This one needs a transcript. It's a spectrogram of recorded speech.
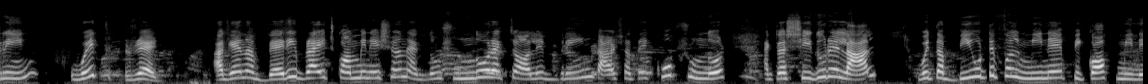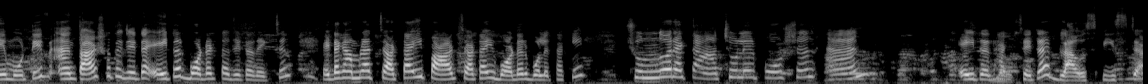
green with red again a very bright combination একদম সুন্দর একটা অলিভ গ্রিন তার সাথে খুব সুন্দর একটা সিঁদুরে লাল উইথ আ বিউটিফুল মিনে পিকক মিনে মোটিভ অ্যান্ড তার সাথে যেটা, এইটার বর্ডারটা যেটা দেখছেন, এটাকে আমরা চাটাই পার চাটাই বর্ডার বলে থাকি। সুন্দর একটা আঁচলের পোর্শন অ্যান্ড এইটা থাকছে, এটা ব্লাউজ পিসটা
